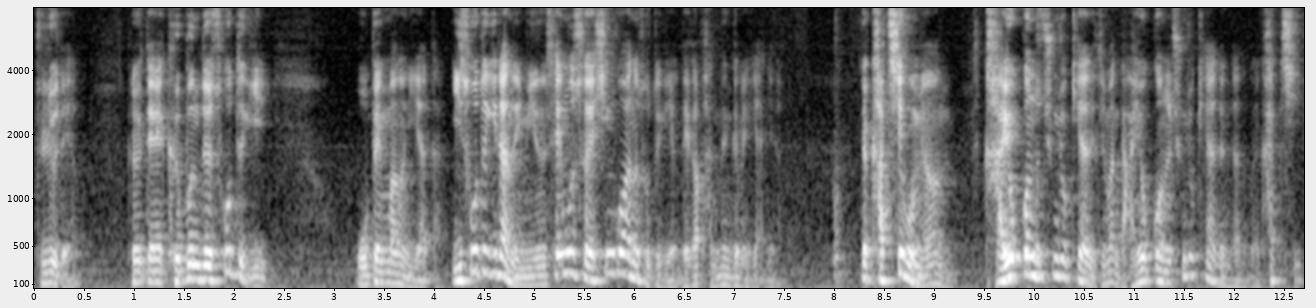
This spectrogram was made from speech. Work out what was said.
분류돼요. 그렇기 때문에 그분들 소득이 500만 원 이하다. 이 소득이라는 의미는 세무서에 신고하는 소득이에요. 내가 받는 금액이 아니라. 그러니까 같이 보면 가요건도 충족해야 되지만 나요건을 충족해야 된다는 거예요. 같이.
